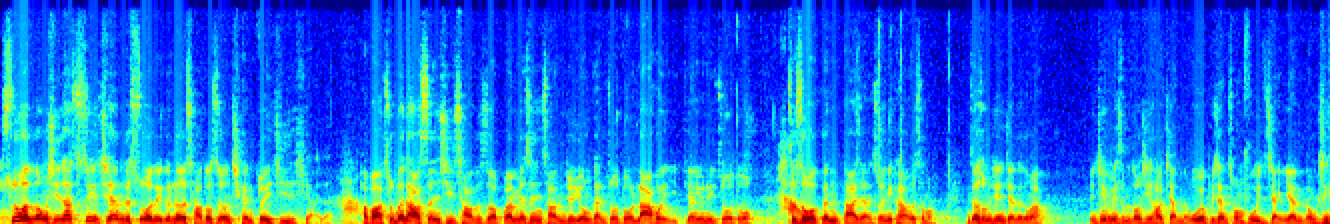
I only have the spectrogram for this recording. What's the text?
所有的东西它现现在的所有的一个热潮都是用钱堆积起来的，好好不好？除非它有升息潮的时候，不然没有升息潮，你就勇敢做多，拉回一定要用力做多。这是我跟大家讲，所以你看为什么？你知道为什么今天讲这个吗？因为今天没什么东西好讲的，我又不想重复一直讲一样的东西。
